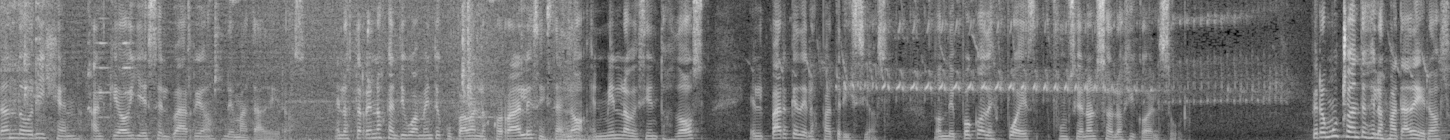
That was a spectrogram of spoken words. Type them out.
dando origen al que hoy es el barrio de Mataderos. En los terrenos que antiguamente ocupaban los corrales se instaló en 1902 el Parque de los Patricios, donde poco después funcionó el Zoológico del Sur. Pero mucho antes de los mataderos,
